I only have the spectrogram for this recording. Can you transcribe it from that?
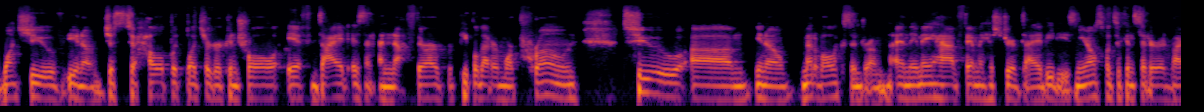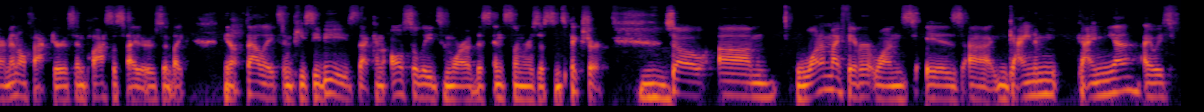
once you've, you know, just to help with blood sugar control if diet isn't enough. There are people that are more prone to, um, you know, metabolic syndrome and they may have family history of diabetes. And you also have to consider environmental factors and plasticizers and like, you know, phthalates and PCBs that can also lead to more of this insulin resistance picture. Mm. So, um, one of my favorite ones is uh, Gymea. I always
